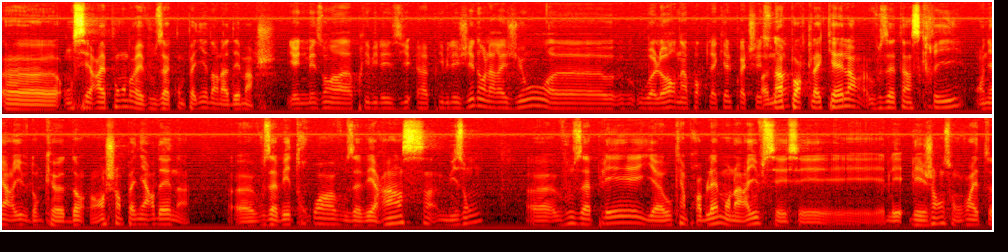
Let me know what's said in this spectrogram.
on sait répondre et vous accompagner dans la démarche. Il y a une maison à privilégier, dans la région ou alors n'importe laquelle près de chez soi N'importe laquelle, vous êtes inscrit, on y arrive. Donc en Champagne-Ardenne, vous avez Troyes, vous avez Reims, Muison. vous appelez, il n'y a aucun problème, on arrive, c'est, les, les, gens vont être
